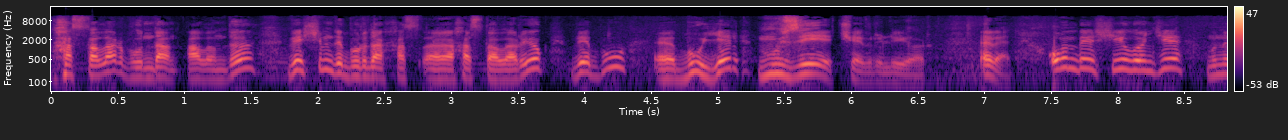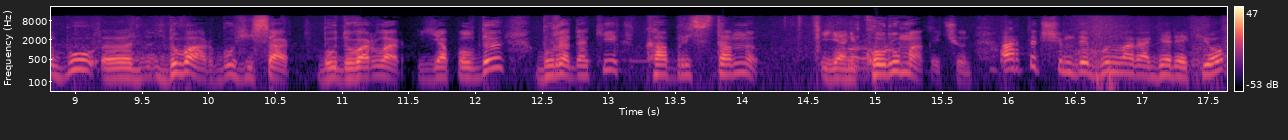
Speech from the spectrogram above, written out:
hastalar bundan alındı ve şimdi burada e, hastalar yok ve bu e, bu yer müzeye çevriliyor. Evet. 15 yıl önce bunu bu e, duvar, bu hisar, bu duvarlar yapıldı. Buradaki kabristanı yani korumak için. Artık şimdi bunlara gerek yok.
